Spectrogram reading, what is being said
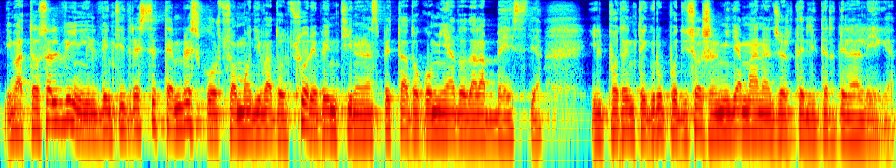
di Matteo Salvini, il 23 settembre scorso ha motivato il suo repentino inaspettato comiato dalla bestia, il potente gruppo di social media manager del leader della Lega.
